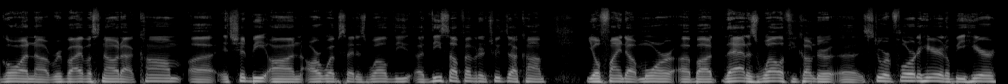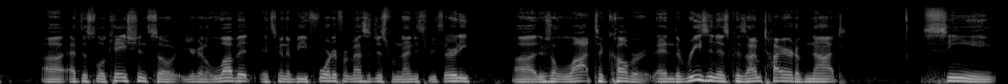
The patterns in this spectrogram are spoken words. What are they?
go on uh, reviveusnow.com, uh, it should be on our website as well, the, uh, theselfevidenttruth.com. You'll find out more about that as well. If you come to uh, Stuart, Florida here, it'll be here uh, at this location. So you're going to love it. It's going to be four different messages from 9330. Uh, there's a lot to cover. And the reason is because I'm tired of not seeing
